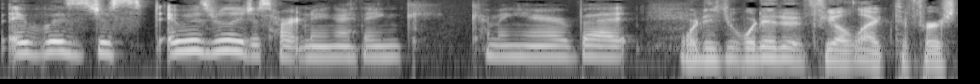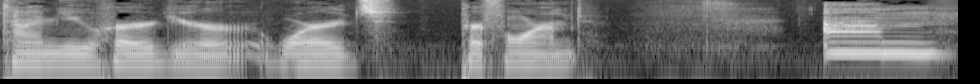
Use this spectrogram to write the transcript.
it was just, it was really disheartening, I think, coming here. But what did, what did it feel like the first time you heard your words performed? Um,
